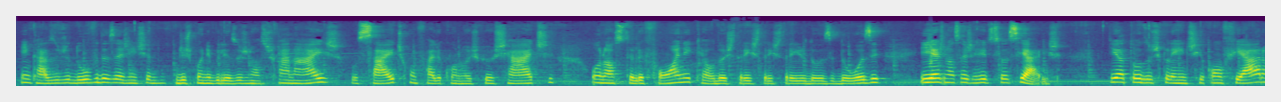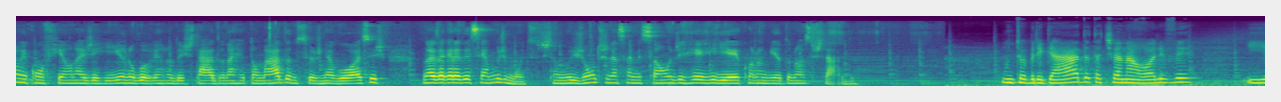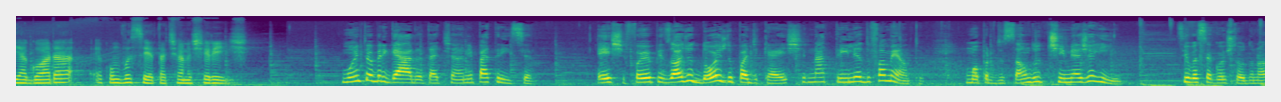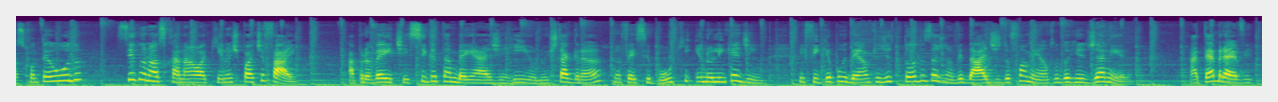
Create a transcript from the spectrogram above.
Em caso de dúvidas, a gente disponibiliza os nossos canais, o site com Fale Conosco e o chat, o nosso telefone, que é o 2333 1212, e as nossas redes sociais. E a todos os clientes que confiaram e confiam na GRI, no governo do estado, na retomada dos seus negócios, nós agradecemos muito. Estamos juntos nessa missão de reerguer a economia do nosso estado. Muito obrigada, Tatiana Oliver. E agora é com você, Tatiana Xerez. Muito obrigada, Tatiana e Patrícia. Este foi o episódio 2 do podcast Na Trilha do Fomento, uma produção do time AG Rio. Se você gostou do nosso conteúdo, siga o nosso canal aqui no Spotify. Aproveite e siga também a AG Rio no Instagram, no Facebook e no LinkedIn e fique por dentro de todas as novidades do fomento do Rio de Janeiro. Até breve!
